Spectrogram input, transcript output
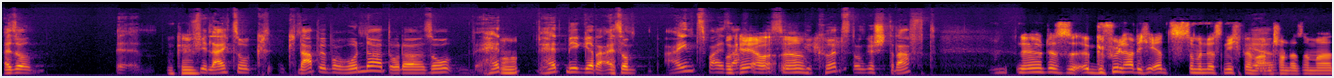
Also äh, okay. vielleicht so knapp über 100 oder so. Hätte oh. hätt mir gereicht. Also ein, zwei Sachen okay, aber, bisschen äh, gekürzt und gestrafft. Ne, das äh, Gefühl hatte ich jetzt zumindest nicht beim ja. Anschauen, dass er mal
